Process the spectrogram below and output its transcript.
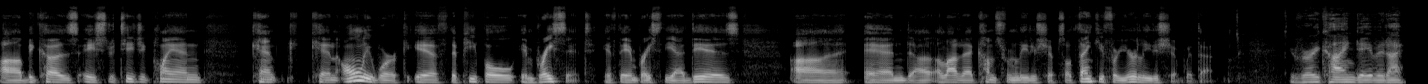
uh, because a strategic plan can can only work if the people embrace it, if they embrace the ideas. Uh, and uh, a lot of that comes from leadership. So, thank you for your leadership with that. You're very kind, David. I,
